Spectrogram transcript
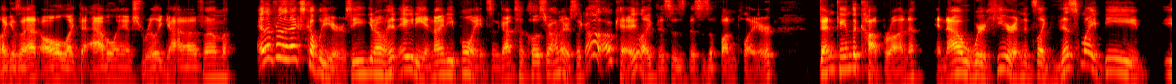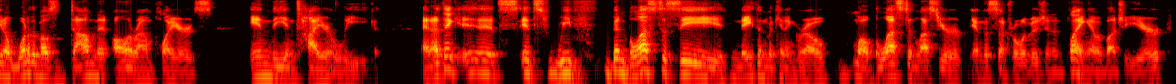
Like, is that all like the Avalanche really got out of him? And then for the next couple years, he, you know, hit 80 and 90 points and got to closer 100. It's like, oh, okay, like this is this is a fun player. Then came the cup run, and now we're here, and it's like this might be, you know, one of the most dominant all-around players in the entire league. And I think it's it's we've been blessed to see Nathan MacKinnon grow. Well, blessed unless you're in the Central Division and playing him a bunch a year.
